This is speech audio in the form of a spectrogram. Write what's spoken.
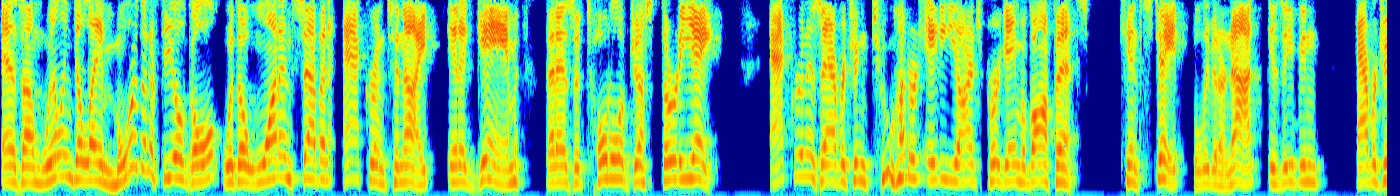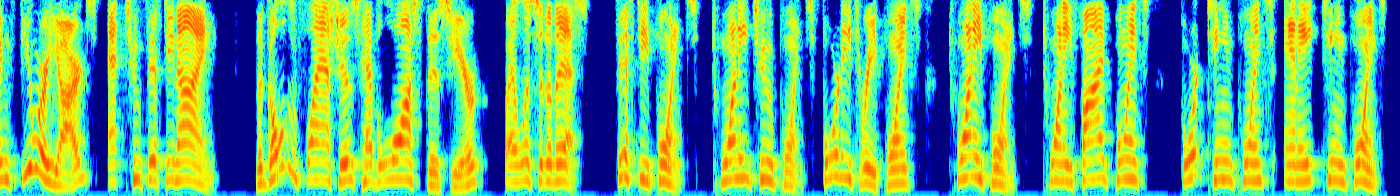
as I'm willing to lay more than a field goal with a 1 and 7 Akron tonight in a game that has a total of just 38. Akron is averaging 280 yards per game of offense. Kent State, believe it or not, is even averaging fewer yards at 259. The Golden Flashes have lost this year by listen to this 50 points, 22 points, 43 points, 20 points, 25 points, 14 points, and 18 points.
